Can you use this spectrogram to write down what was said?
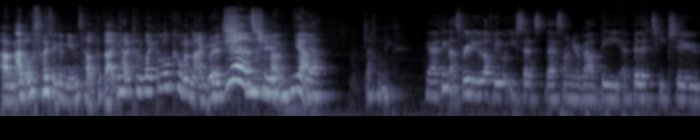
Um, and also, I think the memes helped with that. You had kind of like a little common language. Yeah, that's true. Um, yeah. yeah, definitely. Yeah, I think that's really lovely what you said there, Sonja, about the ability to,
